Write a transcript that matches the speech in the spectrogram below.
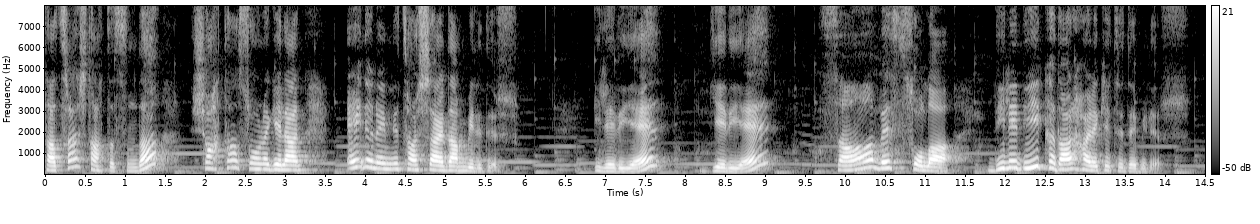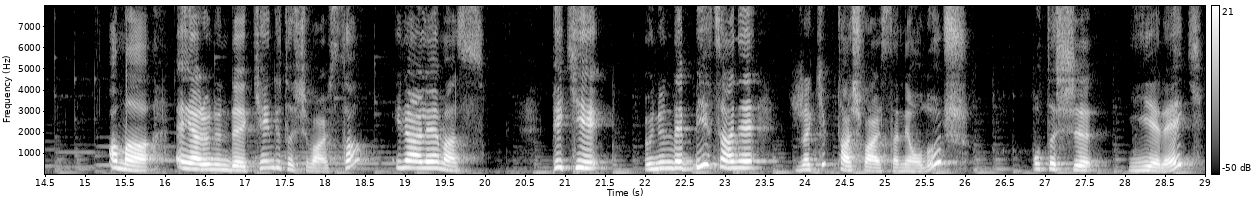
satranç tahtasında şahtan sonra gelen en önemli taşlardan biridir. İleriye, geriye, sağa ve sola dilediği kadar hareket edebilir. Ama eğer önünde kendi taşı varsa ilerleyemez. Peki önünde bir tane rakip taş varsa ne olur? O taşı yiyerek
